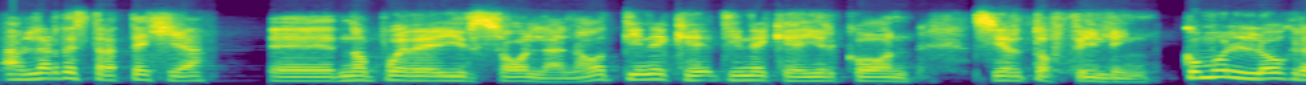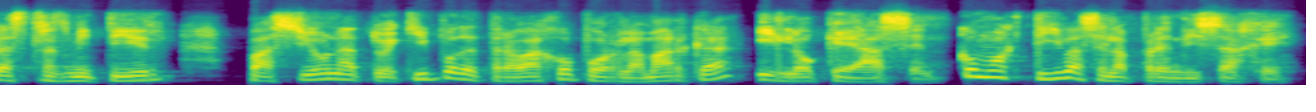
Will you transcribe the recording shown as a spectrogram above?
hablar de estrategia eh, no puede ir sola, ¿no? Tiene que, tiene que ir con cierto feeling. ¿Cómo logras transmitir pasión a tu equipo de trabajo por la marca y lo que hacen? ¿Cómo activas el aprendizaje?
